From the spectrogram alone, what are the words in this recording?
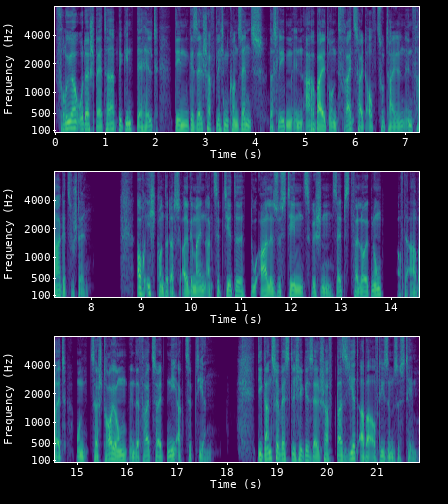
Früher oder später beginnt der Held, den gesellschaftlichen Konsens, das Leben in Arbeit und Freizeit aufzuteilen, in Frage zu stellen. Auch ich konnte das allgemein akzeptierte duale System zwischen Selbstverleugnung auf der Arbeit und Zerstreuung in der Freizeit nie akzeptieren. Die ganze westliche Gesellschaft basiert aber auf diesem System.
